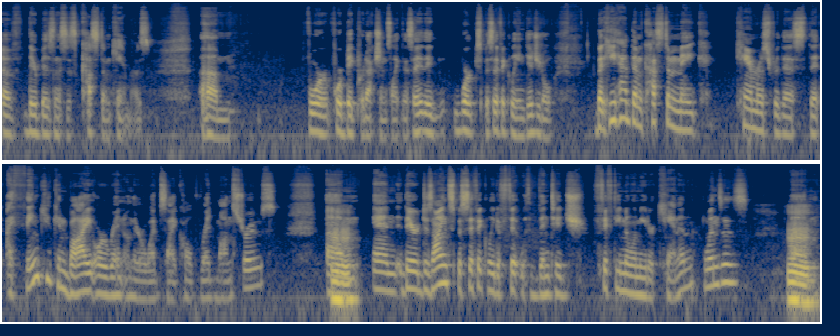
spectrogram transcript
of their business is custom cameras um, for for big productions like this. They, they work specifically in digital. But he had them custom make cameras for this that i think you can buy or rent on their website called red monstros um, and they're designed specifically to fit with vintage 50 millimeter Canon lenses. mhm. Um,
